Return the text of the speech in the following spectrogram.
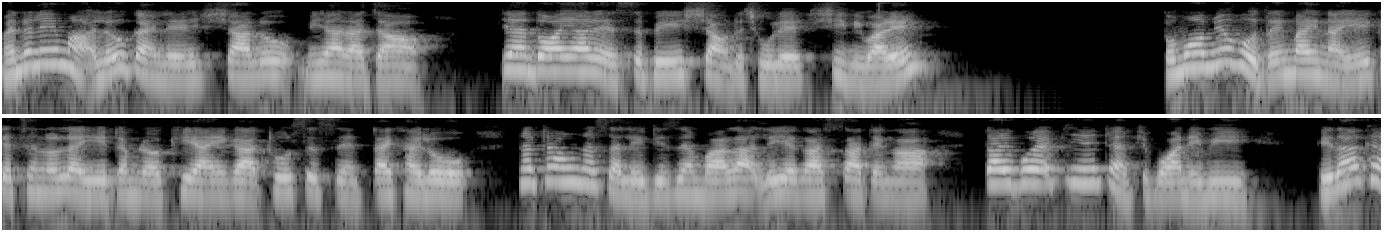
မန္တလေးမှာအလုပ်ကိုင်လဲရှာလို့မရတာကြောင့် ပြန်သွားရတဲ့စစ်ပေးရှောင်တချို့လည်းရှိနေပါတယ်။ဗမော်မြို့ကိုသိမ်းပိုက်နိုင်ရေးကချင်လွတ်လပ်ရေးတမတော် KIA ကထိုးစစ်ဆင်တိုက်ခိုက်လို့2024ဒီဇင်ဘာလ၄ရက်ကစတင်ကတိုက်ပွဲအပြင်းထန်ဖြစ်ပွားနေပြီးဒေသခံ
